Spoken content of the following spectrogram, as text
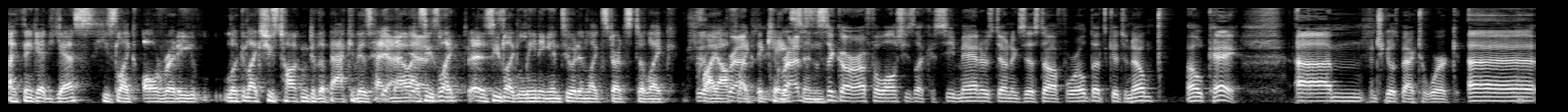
I think at yes, he's like already looking like she's talking to the back of his head Yeah, now as he's like as he's like leaning into it and like starts to like pry off grabs, like the case grabs and the cigar off the wall. She's like, "See, manners don't exist off world. That's good to know." Okay, um, and she goes back to work. Uh,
